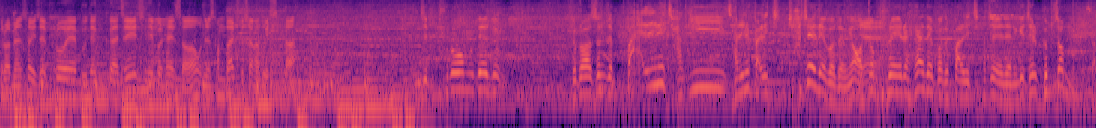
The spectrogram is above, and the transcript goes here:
그러면서 이제 프로의 무대까지 진입을 해서 오늘 선발 출장하고 있습니다. 이제 프로 무대도 들어와서 이제 빨리 자기 자리를 빨리 찾아야 되거든요. 어떤 예. 플레이를 해야 될 것을 빨리 찾아야 되는 게 제일 급선무입니다.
